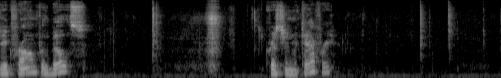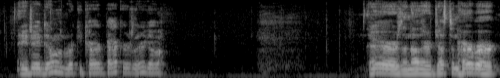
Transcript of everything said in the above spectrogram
Jake Fromm for the Bills. Christian McCaffrey. AJ Dillon, rookie card Packers. There you go. There's another Justin Herbert,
